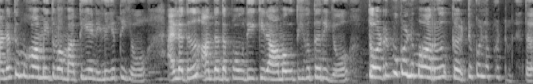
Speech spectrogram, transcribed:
அனைத்து முகாமைத்துவ மத்திய நிலையத்தையோ அல்லது அந்தந்த பகுதி கிராம உத்தியோகத்தரையோ தொடர்பு கொள்ளுமாறு கேட்டுக்கொள்ளப்பட்டுள்ளது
